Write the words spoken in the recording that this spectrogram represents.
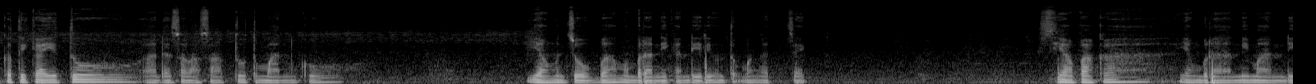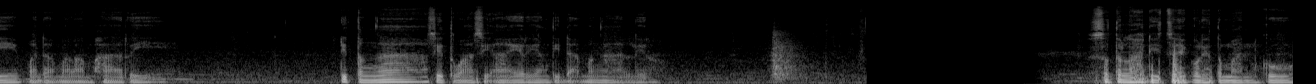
Ketika itu ada salah satu temanku yang mencoba memberanikan diri untuk mengecek siapakah yang berani mandi pada malam hari di tengah situasi air yang tidak mengalir. Setelah dicek oleh temanku,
